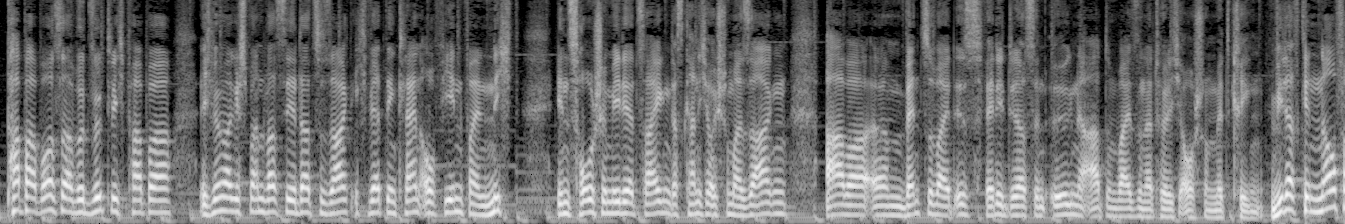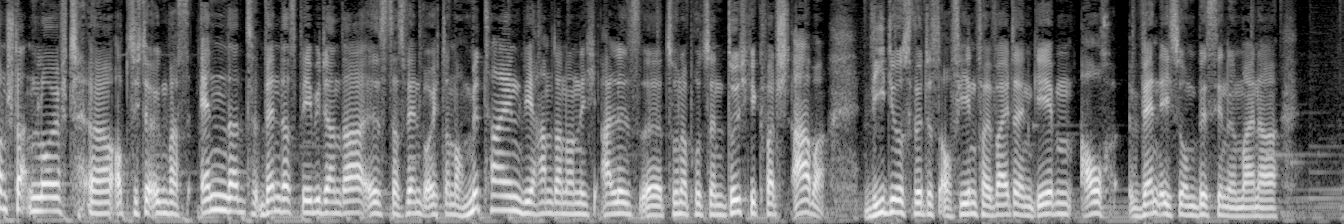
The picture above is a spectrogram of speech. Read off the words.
Papa Bossa wird wirklich Papa. Ich bin mal gespannt, was ihr dazu sagt. Ich werde den Kleinen auf jeden Fall nicht in Social Media zeigen, das kann ich euch schon mal sagen. Aber ähm, wenn es soweit ist, werdet ihr das in irgendeiner Art und Weise natürlich auch schon mitkriegen. Wie das genau vonstatten läuft, äh, ob sich da irgendwas ändert, wenn das Baby dann da ist, das werden wir euch dann noch mitteilen. Wir haben da noch nicht alles äh, zu 100% durchgequatscht, aber Videos wird es auf jeden Fall weiterhin geben, auch wenn ich so ein bisschen in meiner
